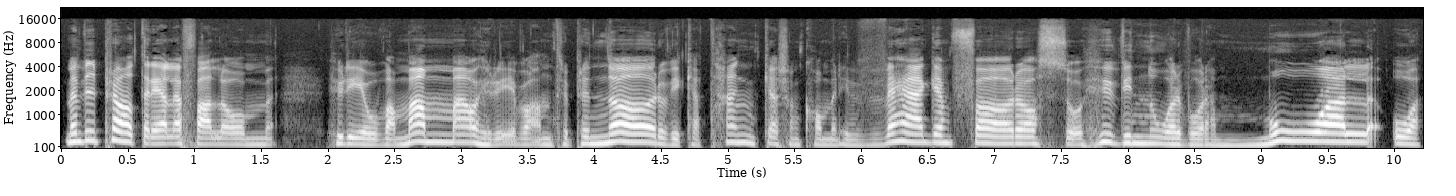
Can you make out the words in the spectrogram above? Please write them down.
Men vi pratar i alla fall om hur det är att vara mamma och hur det är att vara entreprenör och vilka tankar som kommer i vägen för oss och hur vi når våra mål och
